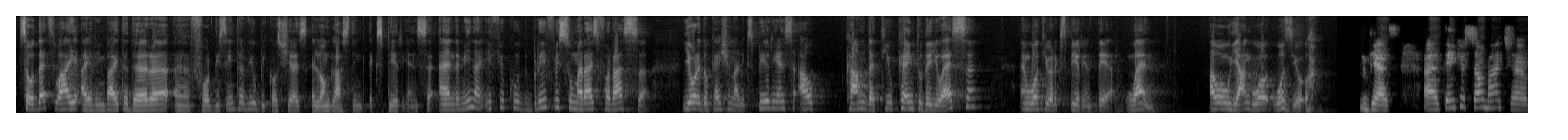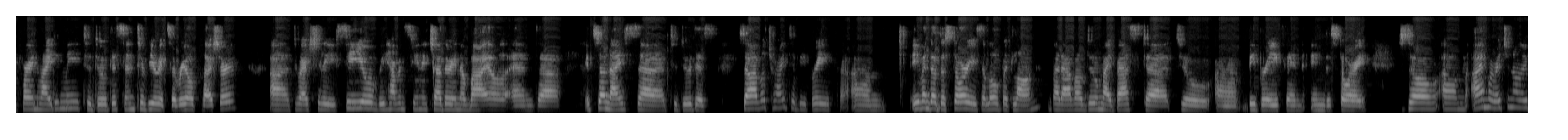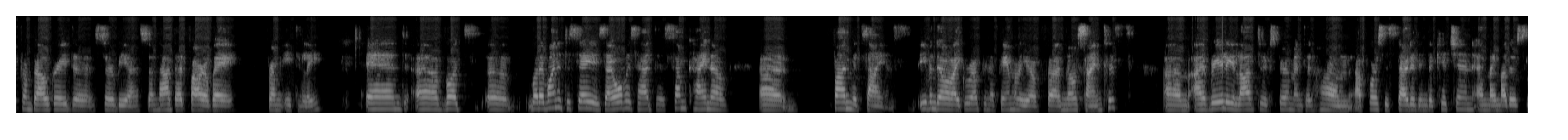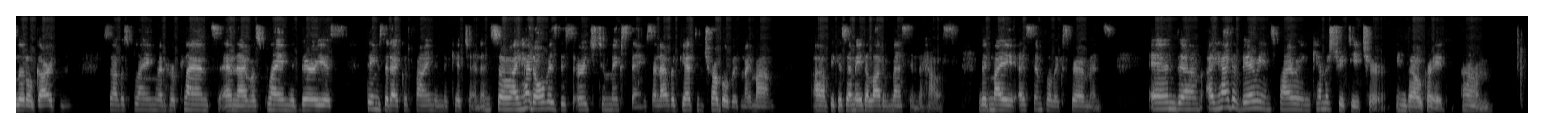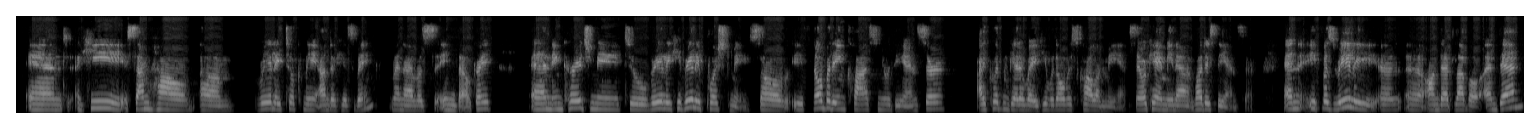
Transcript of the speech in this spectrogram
So that's why I have invited her uh, for this interview because she has a long lasting experience. And Mina, if you could briefly summarize for us uh, your educational experience, how come that you came to the US and what your experience there? When? How young was you? Yes. Uh, thank you so much uh, for inviting me to do this interview. It's a real pleasure uh, to actually see you. We haven't seen each other in a while, and uh, it's so nice uh, to do this. So I will try to be brief. Um, even though the story is a little bit long, but I will do my best uh, to uh, be brief in, in the story. So um, I'm originally from Belgrade, uh, Serbia, so not that far away from Italy. And uh, what uh, what I wanted to say is I always had some kind of uh, fun with science, even though I grew up in a family of no scientists. Um, I really love to experiment at home. Of course, it started in the kitchen and my mother's little garden. So I was playing with her plants and I was playing with various things that I could find in the kitchen. And so I had always this urge to mix things, and I would get in trouble with my mom uh, because I made a lot of mess in the house with my uh, simple experiments. And um, I had a very inspiring chemistry teacher in Belgrade. Um, and he somehow um, really took me under his wing when I was in Belgrade and encouraged me to really, he really pushed me. So if nobody in class knew the answer, I couldn't get away. He would always call on me and say, okay, Mina, what is the answer? And it was really uh, uh, on that level. And then,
